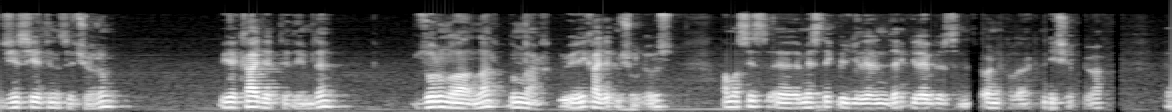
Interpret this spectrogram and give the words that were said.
cinsiyetini seçiyorum. Üye kaydet dediğimde zorunlu olanlar bunlar. Üyeyi kaydetmiş oluyoruz. Ama siz e, meslek bilgilerini de girebilirsiniz. Örnek olarak ne iş yapıyor? E,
